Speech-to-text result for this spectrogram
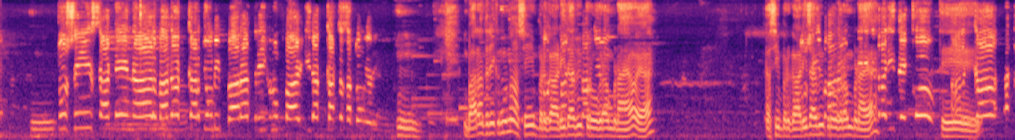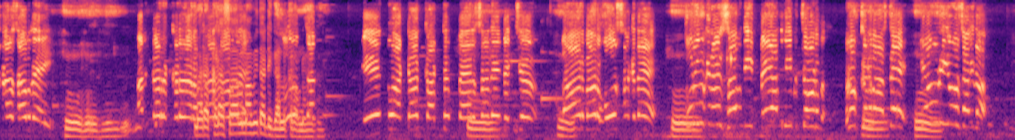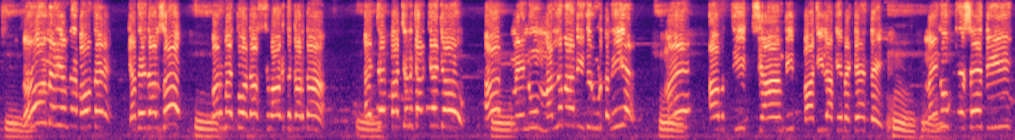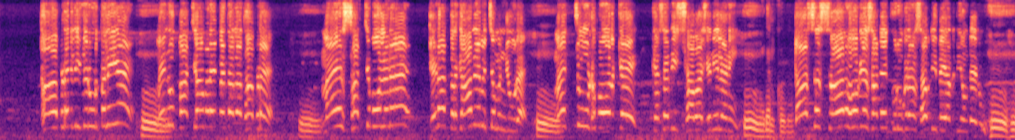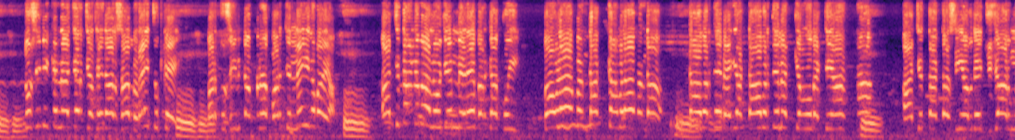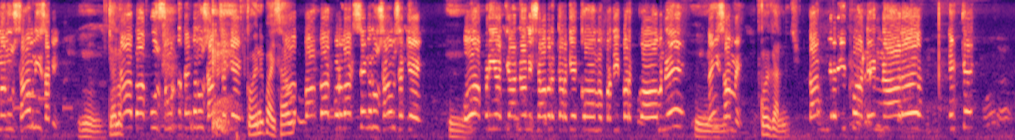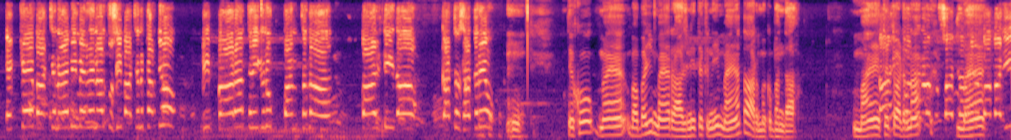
ਤੁਸੀਂ ਸਾਡੇ ਨਾਲ ਵਾਅਦਾ ਕਰਦੇ ਹੋ ਵੀ 12 ਤਰੀਕ ਨੂੰ ਪਾਰਟੀ ਦਾ ਕੱਟ ਸੱਦੋਗੇ ਉਰੇ। 12 ਤਰੀਕ ਨੂੰ ਨਾ ਅਸੀਂ ਬਰਗਾੜੀ ਦਾ ਵੀ ਪ੍ਰੋਗਰਾਮ ਬਣਾਇਆ ਹੋਇਆ। ਹੈ। ਅਸੀਂ ਬਰਗਾੜੀ ਦਾ ਵੀ ਪ੍ਰੋਗਰਾਮ ਬਣਾਇਆ। ਹੈ। ਜੀ ਦੇਖੋ ਤੇ- ਰੱਖੜਾ ਸਾਹਿਬ ਦਾ ਹੈ ਹੂੰ ਹੂੰ ਹੂੰ। ਹਲਕਾ ਰੱਖੜਾ ਮੈਂ ਰਖੜਾ ਸਾਹਿਬ ਨਾਲ ਵੀ ਤੁਹਾਡੀ ਗੱਲ ਕਰਾਉਣਾ ਹੈ ਇਹ ਤੁਹਾਡਾ ਕੱਟ ਪੈਲਸਾਂ ਦੇ ਵਿੱਚ ਬਾਰ-ਬਾਰ ਹੋ ਸਕਦਾ ਹੈ। ਗੁਰੂ ਗ੍ਰੰਥ ਸਾਹਿਬ ਦੀ ਬੇਅਦਬੀ ਬਚਾਉਣ ਰੋਕਣ ਵਾਸਤੇ ਕਿਉਂ ਨਹੀਂ ਹੋ ਸਕਦਾ? ਰੋ ਮੇਰੇ ਅੰਦਰ ਬਹੁਤ ਹੈ ਜਥੇਦਾਰ ਸਾਹਿਬ। ਪਰ ਮੈਂ ਤੁਹਾਡਾ ਸਵਾਗਤ ਕਰਦਾ ਇੱਥੇ ਬਚਨ ਕਰਕੇ ਜਾਓ। ਆ ਮੈਨੂੰ ਮੱਲਮਾਂ ਦੀ ਜ਼ਰੂਰਤ ਨਹੀਂ ਹੈ। ਮੈਂ ਆਪਦੀ ਜਾਨ ਦੀ ਬਾਜੀ ਲਾ ਕੇ ਬੈਠਿਆ ਇੱਥੇ। ਮੈਨੂੰ ਕਿਸੇ ਦੀ ਥਾਪੜੇ ਦੀ ਜ਼ਰੂਰਤ ਨਹੀਂ ਹੈ। ਮੈਨੂੰ ਬਾਜਾਂ ਵਾਲੇ ਪਿੰਡਾਂ ਦਾ ਥਾਪੜਾ ਮੈਂ ਸੱਚ ਬੋਲਣਾ ਜਿਹੜਾ ਦਰਗਾਹ ਦੇ ਵਿੱਚ ਮਨਜ਼ੂਰ ਹੈ। ਮੈਂ ਝੂਠ ਬੋਲ ਕੇ ਕਿਸੇ ਦੀ ਸ਼ਾਬਾਸ਼ ਨਹੀਂ ਲੈਣੀ। ਹੂੰ ਬਿਲਕੁਲ। 10 ਸਾਲ ਹੋ ਗਏ ਸਾਡੇ ਗੁਰੂ ਗ੍ਰੰਥ ਸਾਹਿਬ ਦੀ ਬੇਅਦਬੀ ਹੁੰਦੇ ਨੂੰ। ਹੂੰ ਹੂੰ ਹੂੰ। ਤੁਸੀਂ ਵੀ ਕਿੰਨਾ ਚਿਰ ਜਥੇਦਾਰ ਸਾਹਿਬ ਰਹਿ ਚੁੱਕੇ। ਪਰ ਤੁਸੀਂ ਵੀ ਆਪਣਾ ਫਰਜ਼ ਨਹੀਂ ਨਿਭਾਇਆ। ਅੱਜ ਤਾਂ ਨਿਭਾ ਲਓ ਜੇ ਮੇਰੇ ਵਰਗਾ ਕੋਈ ਬੌਲਾ ਬੰਦਾ ਕਮਲਾ ਬੰਦਾ। ਟਾਵਰ ਤੇ ਬਹਿ ਗਿਆ। ਟਾਵਰ ਤੇ ਮੈਂ ਕਿਉਂ ਬੈਠਿਆ। ਅੱਜ ਤੱਕ ਅਸੀਂ ਆਪਦੇ ਜੁਝਾਰੂਆਂ ਨੂੰ ਸਾਂਭ ਨਹੀਂ ਸਕੇ। ਹੂੰ ਚਲੋ। ਨਾ ਬਾਪੂ ਸੂਰਤ ਸਿੰਘ ਨੂੰ ਸਾਂਭ ਸਕੇ ਕੋਈ ਨਹੀਂ ਭਾਈ ਸਾਹਿਬ। ਬਾਬਾ ਗੁਰਬਖਸ਼ ਸਿੰਘ ਨੂੰ ਸਾਂਭ ਸਕੇ। ਉਹ ਆਪਣੀਆਂ ਜਾਨਾਂ ਨਿਸ਼ਾਵਰ ਕਰਕੇ ਕੌਮ ਪ੍ਰਤੀ ਪਰ ਕੌਮ ਨੇ। ਨਹੀਂ ਸਾਂਭੇ। ਕੋਈ ਗੱਲ ਨਹੀਂ ਤਾਂ ਮੇਰੀ ਤੁਹਾਡੇ ਨਾਲ ਇੱਕ ਇੱਕੇ ਬਚਨ ਹੈ ਵੀ ਮੇਰੇ ਨਾਲ ਤੁਸੀਂ ਬਚਨ ਕਰਦੇ ਹੋ ਵੀ 12 ਤਰੀਕ ਨੂੰ ਪੰਥ ਦਾ ਪਾਰਟੀ ਦਾ ਕੱਟ ਸੱਦ ਰਹੇ ਹੂੰ। ਦੇਖੋ ਮੈਂ ਬਾਬਾ ਜੀ ਮੈਂ ਰਾਜਨੀਤਿਕ ਨਹੀਂ ਮੈਂ ਧਾਰਮਿਕ ਬੰਦਾ। ਮੈਂ ਇੱਥੇ ਤੁਹਾਡੇ ਨਾਲ ਮੈਂ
